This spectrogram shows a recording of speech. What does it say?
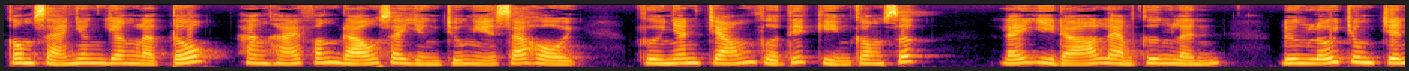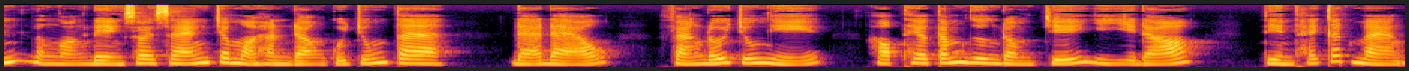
công xã nhân dân là tốt, hăng hái phấn đấu xây dựng chủ nghĩa xã hội, vừa nhanh chóng vừa tiết kiệm công sức, lấy gì đó làm cương lĩnh, đường lối chung chính là ngọn đèn soi sáng cho mọi hành động của chúng ta, đã đảo, phản đối chủ nghĩa, học theo tấm gương đồng chí gì gì đó, tìm thấy cách mạng,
